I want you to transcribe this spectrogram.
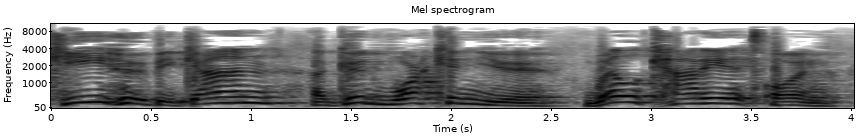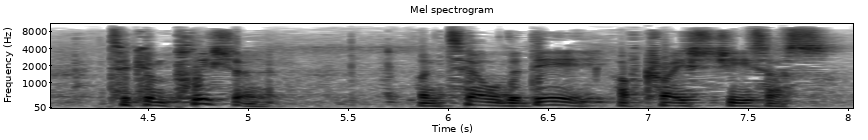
He who began a good work in you will carry it on to completion until the day of Christ Jesus.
